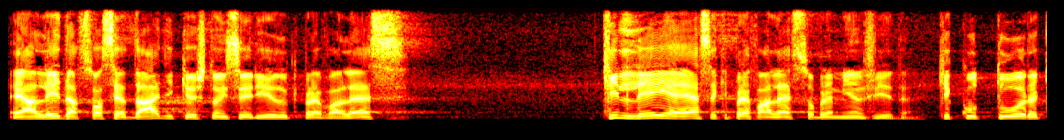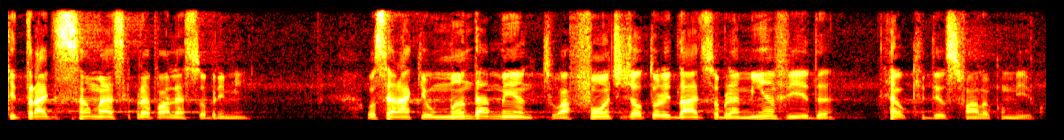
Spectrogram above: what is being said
É a lei da sociedade que eu estou inserido que prevalece? Que lei é essa que prevalece sobre a minha vida? Que cultura, que tradição é essa que prevalece sobre mim? Ou será que o mandamento, a fonte de autoridade sobre a minha vida, é o que Deus fala comigo.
